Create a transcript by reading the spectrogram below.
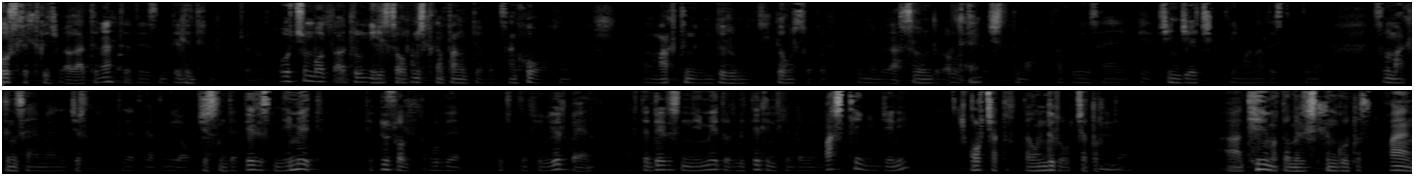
өөрчлөлт гэж байгаа тийм ээ. Тэрээс мэдээллийн технологи гэж байна. Хуучин бол түрүүний хэлсэн уламжлалт компаниудын хувьд санхүү болон маркетинг өндөр мэрэгжилтэй хүмүүсүүд бол хувь нэмэр асар өндөр оруулж байна шүү дээ. Санхүүгийн сайн шинжээч гэдгийг манаад шүү дээ юм уу. Эсвэл маркетинг сайн менежер тэгээд ингээд ингээд явж ирсэндээ дээрэс нэмээд тэднээс бол үүргээ үүсгэн хэврэл байна. Гэхдээ дээрэс нь нэмээд бол мэдээллийн технологийн бас тийм хэмжээний ур чадвартай өндөр ур чадвартай аа тийм одоо мэрэгчлэнгүүд бас тухайн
